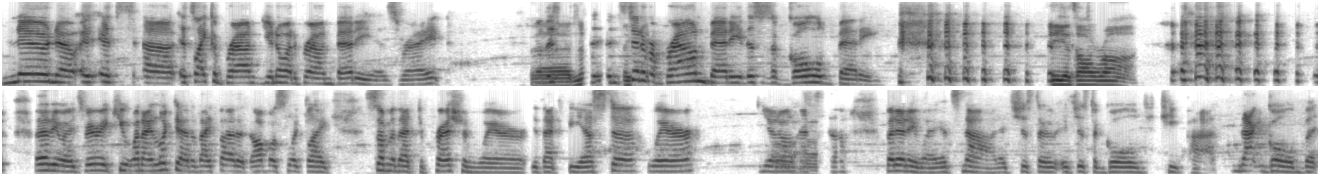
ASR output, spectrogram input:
No, no, it, it's uh, it's like a brown. You know what a brown Betty is, right? Well, this, uh, no, instead of a brown Betty, this is a gold Betty. See, it's all wrong. anyway, it's very cute. When I looked at it, I thought it almost looked like some of that depression wear, that fiesta wear, you know, oh, that stuff. But anyway, it's not. It's just a it's just a gold teapot. Not gold, but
